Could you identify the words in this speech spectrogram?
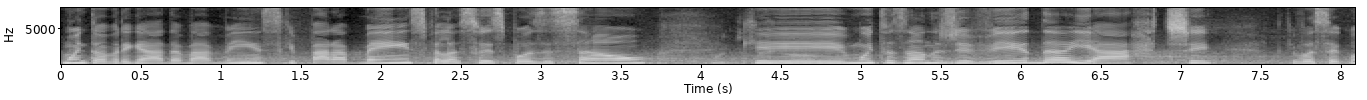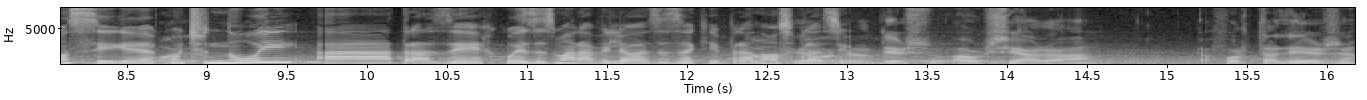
Muito obrigada, Babinski. Parabéns pela sua exposição. Muito que obrigado. muitos anos de vida e arte que você consiga, Olha, continue a trazer coisas maravilhosas aqui para então, nosso Brasil. Eu agradeço ao Ceará, a Fortaleza,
